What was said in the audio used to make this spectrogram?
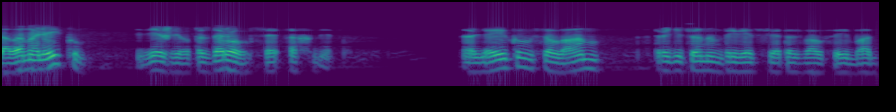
«Салам алейкум!» — вежливо поздоровался Ахмед. «Алейкум салам!» — в традиционном приветствии отозвался Ибад.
